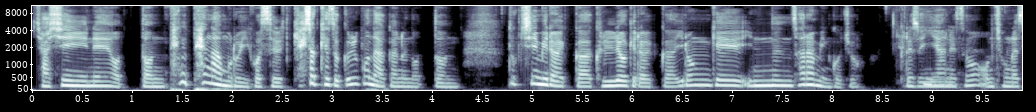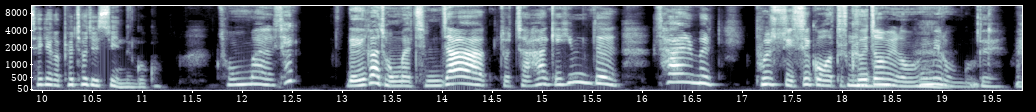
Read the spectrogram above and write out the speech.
자신의 어떤 팽팽함으로 이것을 계속해서 끌고 나가는 어떤 뚝심이랄까 근력이랄까 이런 게 있는 사람인 거죠. 그래서 이 음. 안에서 엄청난 세계가 펼쳐질 수 있는 거고. 정말 색 내가 정말 짐작조차 하기 힘든 삶을 볼 수 있을 것 같아서 그 음. 점이 너무 흥미로운 것 같아요. 네.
